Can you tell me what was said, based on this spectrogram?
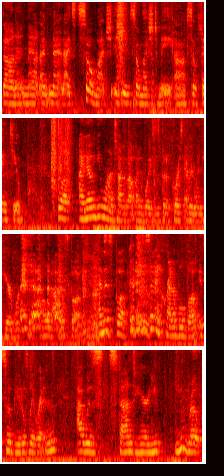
Donna and Matt. I, Matt, I, so much. It means so much to me. Uh, so thank you. Well, I know you want to talk about Vital Voices, but of course, everyone here wants to know all about this book. And this book, this is an incredible book. It's so beautifully written. I was stunned to hear you. You wrote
